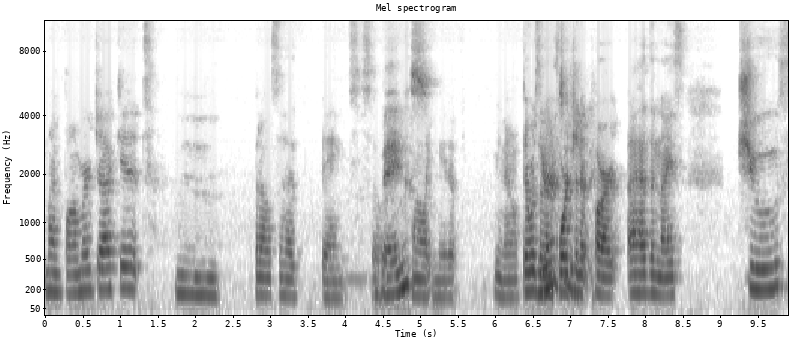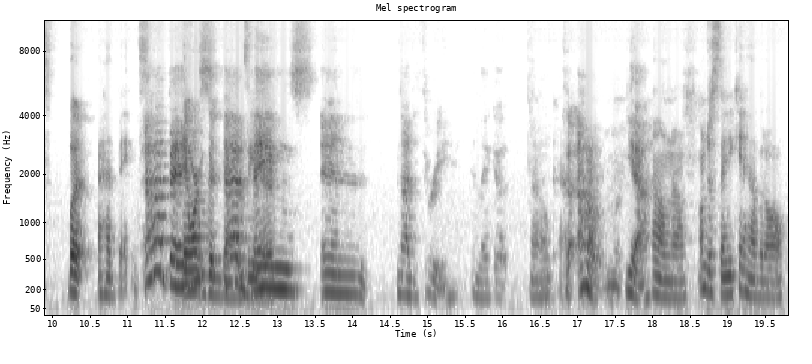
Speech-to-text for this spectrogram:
my bomber jacket, Mm, but I also had bangs. So bangs. kind of like made it, you know, there was an You're into the unfortunate part. I had the nice shoes, but I had bangs. I had bangs. They weren't good bangs. I had bangs either. bangs in '93, and they got. Oh, okay. I don't. Yeah, I don't know. I'm just saying you can't have it all.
